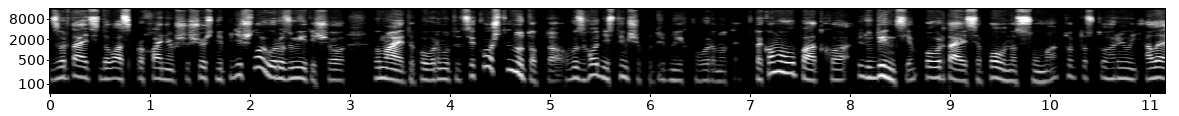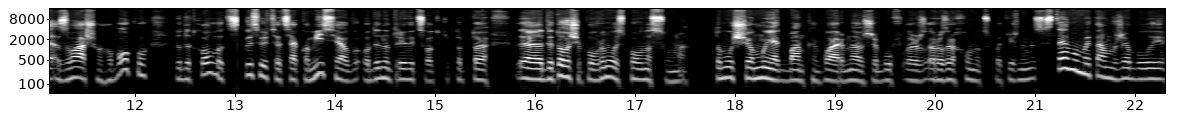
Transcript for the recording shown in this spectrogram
звертається до вас з проханням, що щось не підійшло, і ви розумієте, що ви маєте повернути ці кошти. Ну тобто, ви згодні з тим, що потрібно їх повернути. В такому випадку людинці повертається повна сума, тобто 100 гривень, але з вашого боку додатково списується ця комісія в 1,3%. Тобто е, для того, щоб повернулася повна сума. Тому що ми, як банк Empire, у нас вже був роз- розрахунок з платіжними системами, там вже були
